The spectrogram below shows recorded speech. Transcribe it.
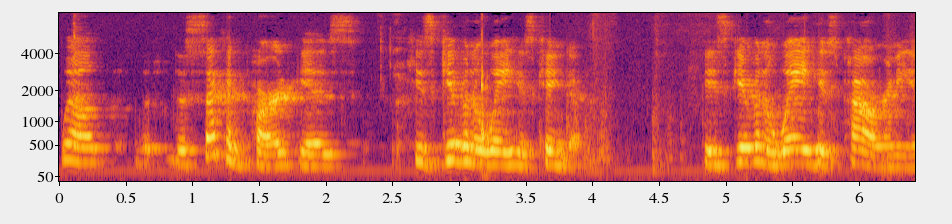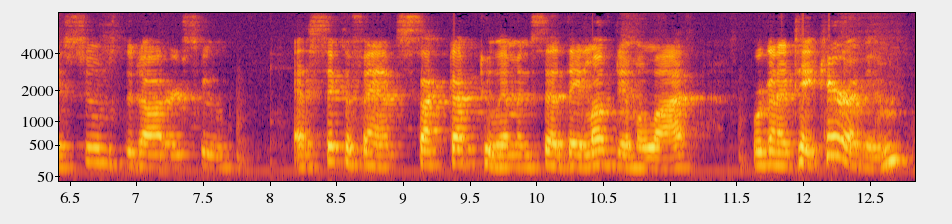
Well, the, the second part is he's given away his kingdom. He's given away his power, and he assumes the daughters who, as sycophants, sucked up to him and said they loved him a lot, were going to take care of him.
